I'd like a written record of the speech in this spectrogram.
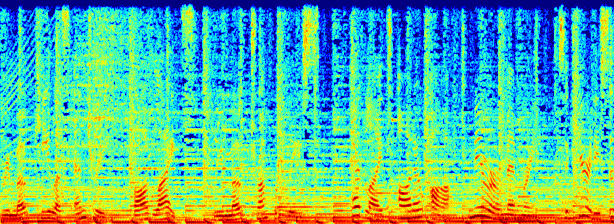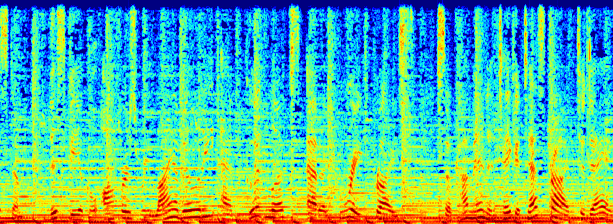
remote keyless entry, fog lights, remote trunk release, headlights auto off, mirror memory, security system. This vehicle offers reliability and good looks at a great price. So come in and take a test drive today.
